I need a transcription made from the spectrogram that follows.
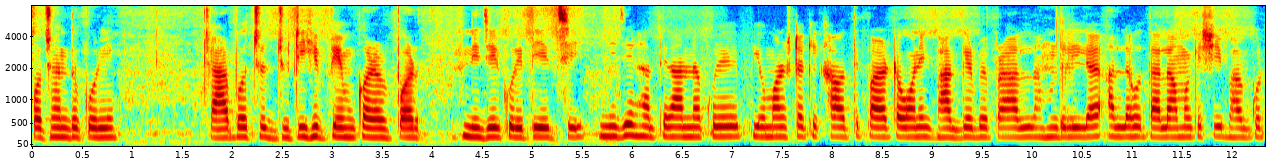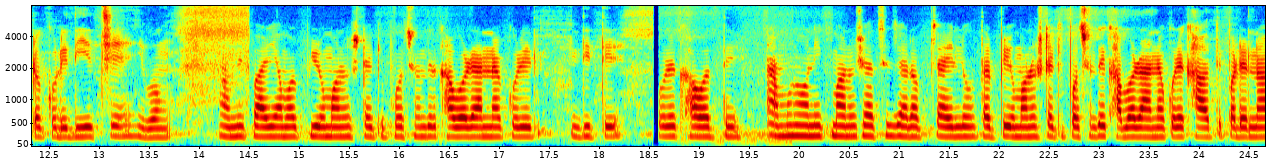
পছন্দ করে। চার বছর জুটি প্রেম করার পর নিজের করে পেয়েছি নিজের হাতে রান্না করে প্রিয় মানুষটাকে খাওয়াতে পারাটা অনেক ভাগ্যের ব্যাপার। আলহামদুলিল্লাহ, আল্লাহ তালা আমাকে সেই ভাগ্যটা করে দিয়েছে এবং আমি পারি আমার প্রিয় মানুষটাকে পছন্দের খাবার রান্না করে দিতে, করে খাওয়াতে। এমন অনেক মানুষ আছে যারা চাইলেও তার প্রিয় মানুষটাকে পছন্দের খাবার রান্না করে খাওয়াতে পারে না,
